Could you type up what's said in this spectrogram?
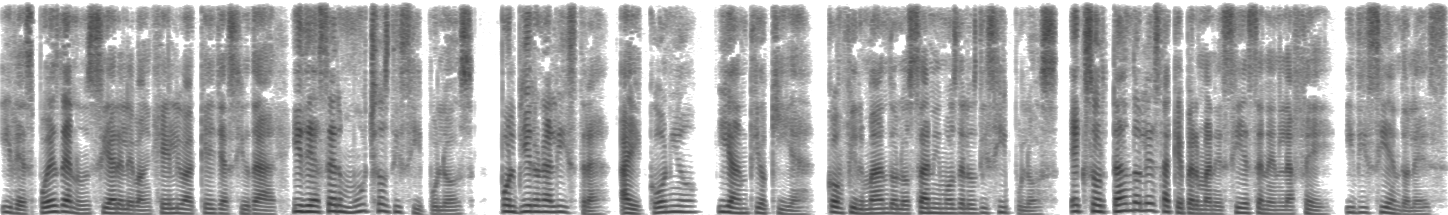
Y después de anunciar el Evangelio a aquella ciudad y de hacer muchos discípulos, volvieron a Listra, a Iconio y a Antioquía, confirmando los ánimos de los discípulos, exhortándoles a que permaneciesen en la fe y diciéndoles,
